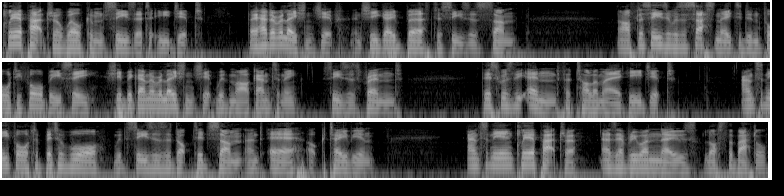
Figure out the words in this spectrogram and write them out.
Cleopatra welcomed Caesar to Egypt. They had a relationship, and she gave birth to Caesar's son. After Caesar was assassinated in 44 BC, she began a relationship with Mark Antony, Caesar's friend. This was the end for Ptolemaic Egypt. Antony fought a bitter war with Caesar's adopted son and heir, Octavian. Antony and Cleopatra, as everyone knows, lost the battle,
